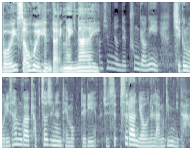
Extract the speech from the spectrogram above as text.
với xã hội hiện đại ngày nay. 풍경이 지금 우리 삶과 겹쳐지는 대목들이 아주 씁쓸한 여운을 남깁니다.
